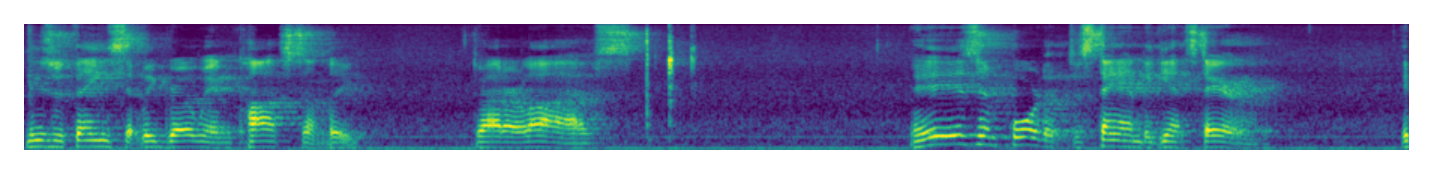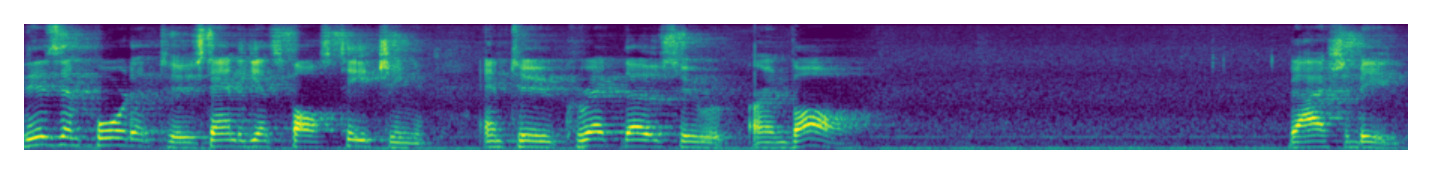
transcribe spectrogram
These are things that we grow in constantly throughout our lives. It is important to stand against error. It is important to stand against false teaching and to correct those who are involved. But I should be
